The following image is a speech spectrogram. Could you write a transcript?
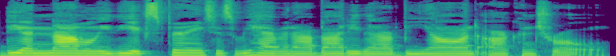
the anomaly, the experiences we have in our body that are beyond our control.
